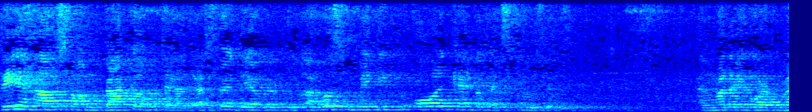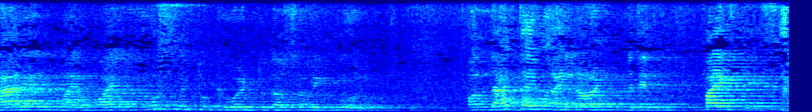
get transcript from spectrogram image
They have some backup there. That's why they to do. I was making all kind of excuses. And when I got married, my wife forced me to go into the swimming pool. On that time, I learned within five days.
